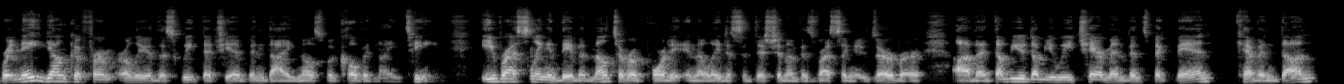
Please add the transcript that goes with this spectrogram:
Renee Young confirmed earlier this week that she had been diagnosed with COVID 19. E Wrestling and David Meltzer reported in the latest edition of his Wrestling Observer uh, that WWE Chairman Vince McMahon, Kevin Dunn,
